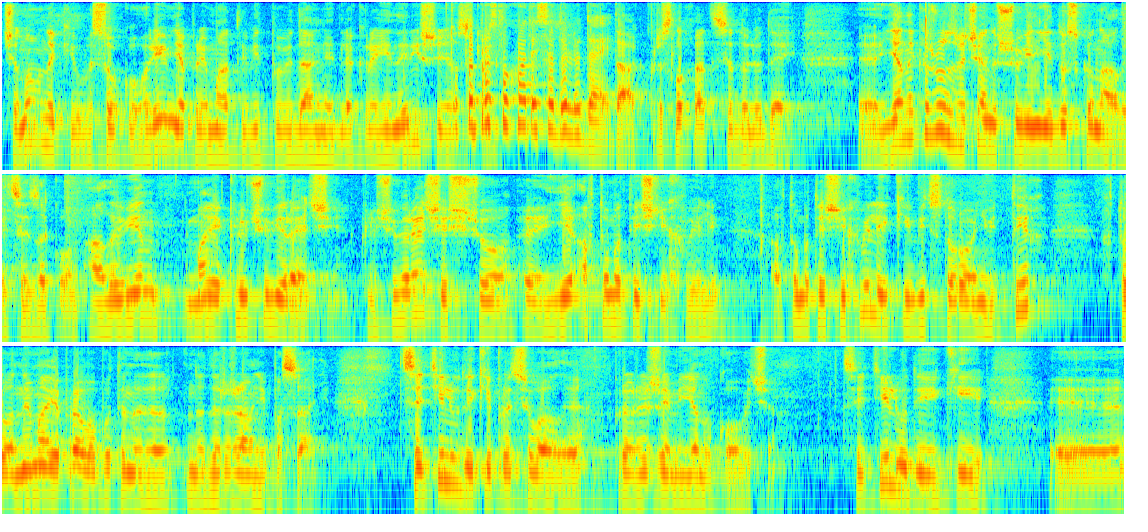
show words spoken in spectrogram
чиновників високого рівня приймати відповідальні для країни рішення. Тобто прислухатися до людей. Так, прислухатися до людей. Е, Я не кажу, звичайно, що він є досконалий цей закон, але він має ключові речі. Ключові речі, що е, є автоматичні хвилі, автоматичні хвилі, які відсторонюють тих, хто не має права бути на державній посаді. Це ті люди, які працювали при режимі Януковича. Це ті люди, які е,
